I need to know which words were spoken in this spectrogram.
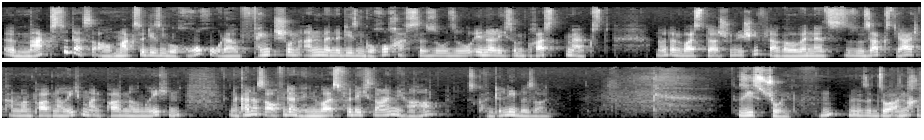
magst du das auch? Magst du diesen Geruch oder fängt schon an, wenn du diesen Geruch hast, so, so innerlich so ein Brast merkst? Ne, dann weißt du, da ist schon die Schieflage. Aber wenn du jetzt so sagst, ja, ich kann meinen Partner riechen, meine Partnerin riechen, dann kann das auch wieder ein Hinweis für dich sein, ja, es könnte Liebe sein. Du siehst schon, hm? wir sind so andere,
